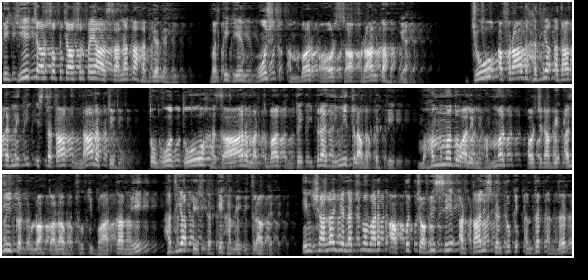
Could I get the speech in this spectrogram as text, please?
کہ یہ چار سو پچاس روپے آستانہ کا ہدیہ نہیں، بلکہ یہ مشک امبر اور زعفران کا ہدیہ ہے۔ جو افراد ہدیہ ادا کرنے کی استطاعت نہ رکھتے ہوں تو وہ دو ہزار مرتبہ درود ابراہیمی تلاوت کر کے محمد و علی محمد اور جناب علی کرم اللہ تعالیٰ وجہ کی بارگاہ میں ہدیہ پیش کر کے ہمیں اطلاع کرے انشاءاللہ یہ نقش مبارک آپ کو چوبیس سے اڑتالیس گھنٹوں کے اندر اندر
